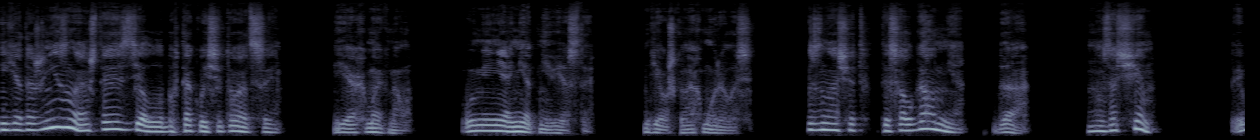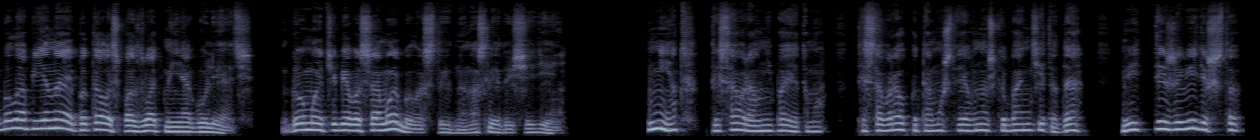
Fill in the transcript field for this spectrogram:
я даже не знаю, что я сделала бы в такой ситуации». Я хмыкнул. «У меня нет невесты». Девушка нахмурилась. «Значит, ты солгал мне?» «Да». «Но зачем?» «Ты была пьяна и пыталась позвать меня гулять. Думаю, тебе бы самой было стыдно на следующий день». «Нет, ты соврал не поэтому. Ты соврал, потому что я внучка бандита, да? Ведь ты же видишь, что...»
